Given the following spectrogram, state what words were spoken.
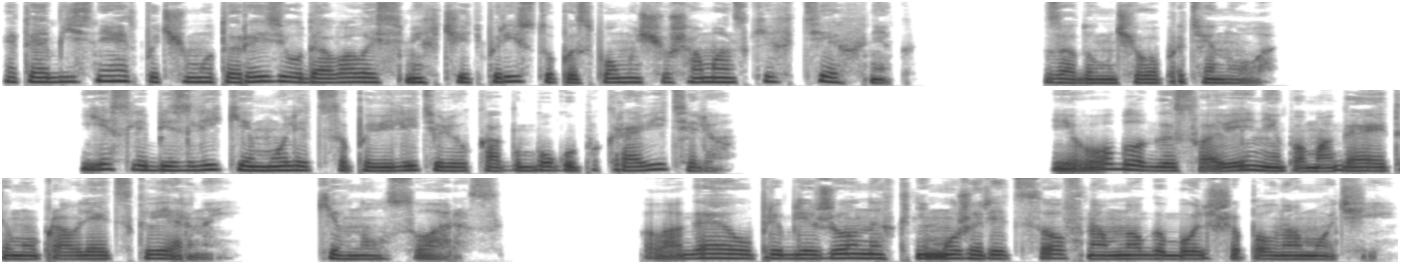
это объясняет, почему Терезе удавалось смягчить приступы с помощью шаманских техник, — задумчиво протянула. Если безликий молится повелителю как богу-покровителю, его благословение помогает им управлять скверной кивнул Суарес. Полагаю, у приближенных к нему жрецов намного больше полномочий.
